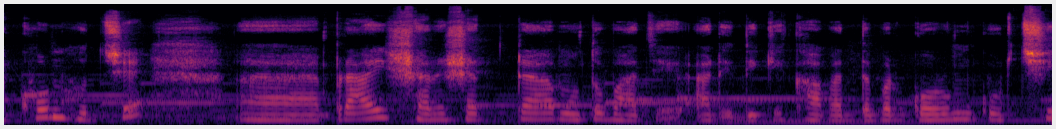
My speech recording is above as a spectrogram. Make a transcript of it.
এখন হচ্ছে প্রায় সাড়ে সাতটা মতো বাজে। আর এদিকে খাবার দাবার গরম করছি।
